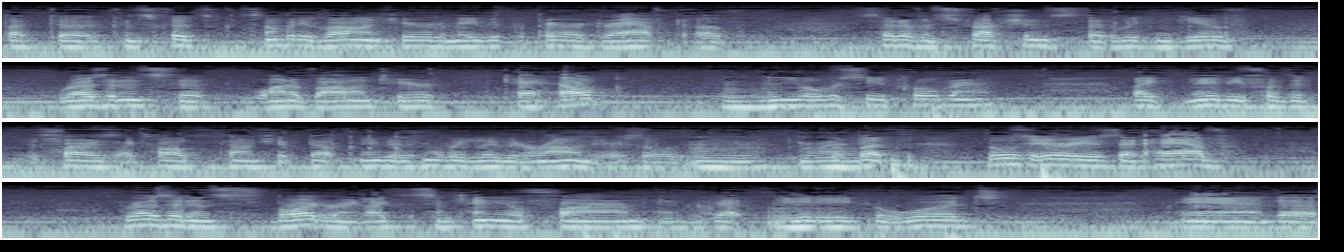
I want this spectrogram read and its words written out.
But uh, can could could somebody volunteer to maybe prepare a draft of set of instructions that we can give residents that want to volunteer to help in the oversee program? Like maybe for the, as far as I call it the township, belt, maybe there's nobody living around there, so. right. But those areas that have residents bordering, like the Centennial Farm, and we've got the 80 acre woods, and uh,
